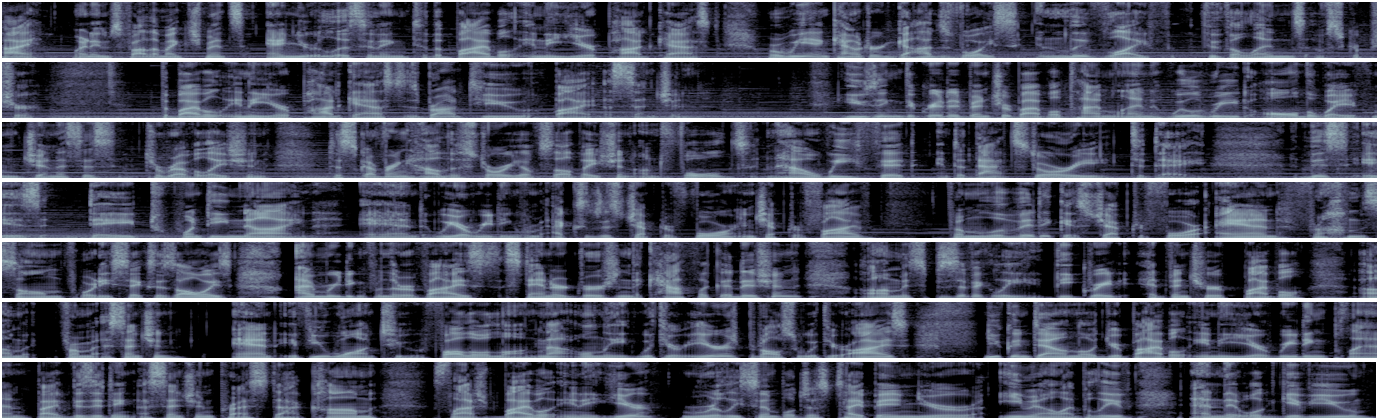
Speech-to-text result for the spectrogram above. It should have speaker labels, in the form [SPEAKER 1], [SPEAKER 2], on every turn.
[SPEAKER 1] Hi, my name is Father Mike Schmitz, and you're listening to the Bible in a Year podcast, where we encounter God's voice and live life through the lens of Scripture. The Bible in a Year podcast is brought to you by Ascension. Using the Great Adventure Bible timeline, we'll read all the way from Genesis to Revelation, discovering how the story of salvation unfolds and how we fit into that story today. This is day 29, and we are reading from Exodus chapter 4 and chapter 5 from Leviticus chapter 4 and from Psalm 46. As always, I'm reading from the Revised Standard Version, the Catholic edition, um, specifically the Great Adventure Bible um, from Ascension. And if you want to follow along, not only with your ears, but also with your eyes, you can download your Bible in a Year reading plan by visiting ascensionpress.com slash Bible in a Year. Really simple. Just type in your email, I believe, and it will give you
